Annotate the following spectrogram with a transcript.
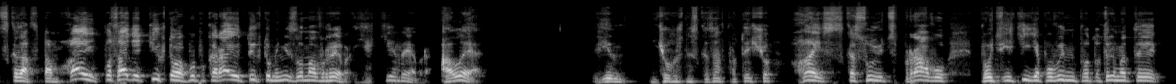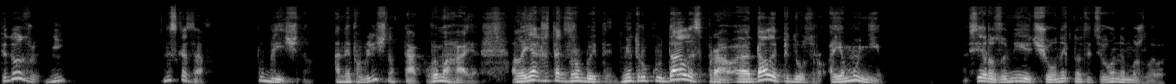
сказав там, хай посадять ті, хто або покарають тих, хто мені зламав ребра. Які ребра? Але він нічого ж не сказав про те, що хай скасують справу, по якій я повинен отримати підозру. Ні, не сказав публічно. А не публічно так вимагає. Але як же так зробити? Дмитруку дали справ, е, дали підозру, а йому ні. Всі розуміють, що уникнути цього неможливо.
